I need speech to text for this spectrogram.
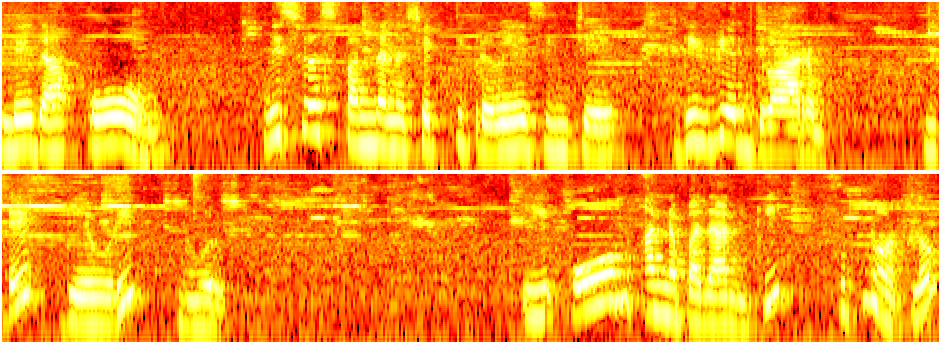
లేదా ఓం విశ్వస్పందన శక్తి ప్రవేశించే దివ్య ద్వారం అంటే దేవుడి నోరు. ఈ ఓం అన్న పదానికి ఫుట్ నోట్లో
